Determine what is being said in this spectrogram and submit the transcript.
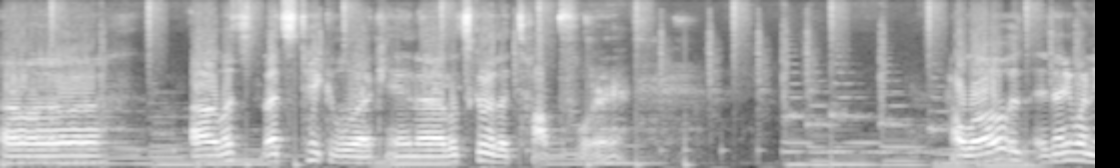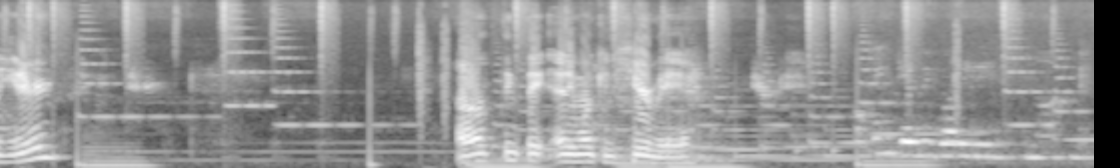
Uh, uh, let's let's take a look and uh, let's go to the top floor. Hello, is, is anyone here? I don't think they, anyone can hear me. I think everybody's not here.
